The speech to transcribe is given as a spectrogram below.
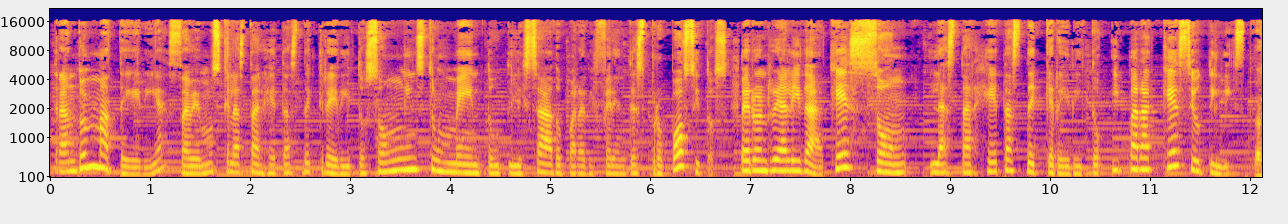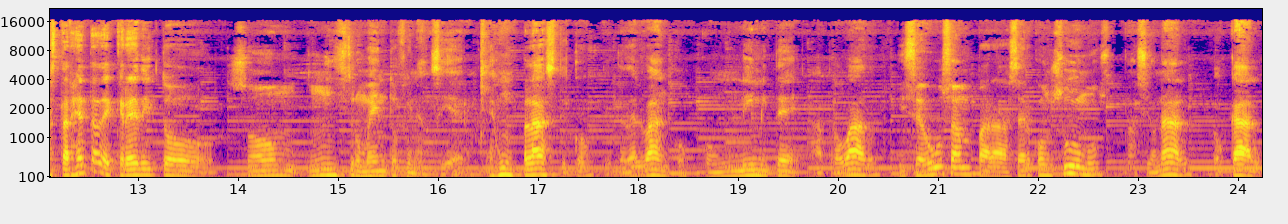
Entrando en materia, sabemos que las tarjetas de crédito son un instrumento utilizado para diferentes propósitos, pero en realidad, ¿qué son las tarjetas de crédito y para qué se utilizan? Las tarjetas de crédito son un instrumento financiero. Es un plástico que te da el banco con un límite aprobado y se usan para hacer consumos nacional, local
